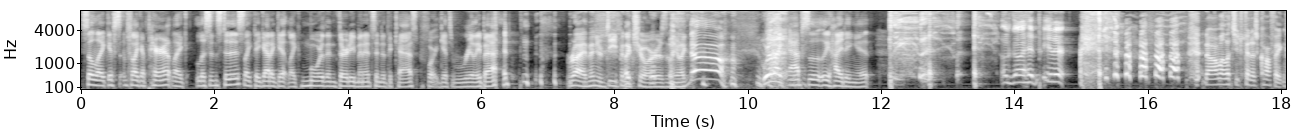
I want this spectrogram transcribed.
So like if, if like a parent like listens to this, like they got to get like more than thirty minutes into the cast before it gets really bad. Right, and then you're deep into chores and you're like, no. we're like absolutely hiding it. oh, go ahead, Peter. No, I'm gonna let you finish coughing.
